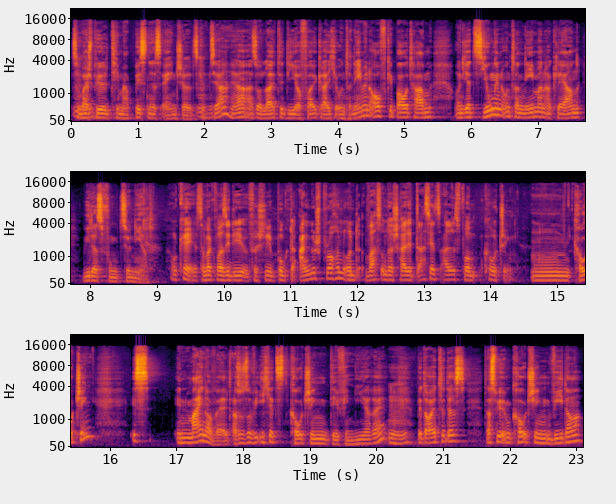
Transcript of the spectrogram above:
Zum mhm. Beispiel Thema Business Angels gibt es mhm. ja, ja. Also Leute, die erfolgreiche Unternehmen aufgebaut haben und jetzt jungen Unternehmern erklären, wie das funktioniert. Okay, jetzt haben wir quasi die verschiedenen Punkte angesprochen und was unterscheidet das jetzt alles vom Coaching? Mm, Coaching ist in meiner Welt, also so wie ich jetzt Coaching definiere, mhm. bedeutet es, dass wir im Coaching weder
